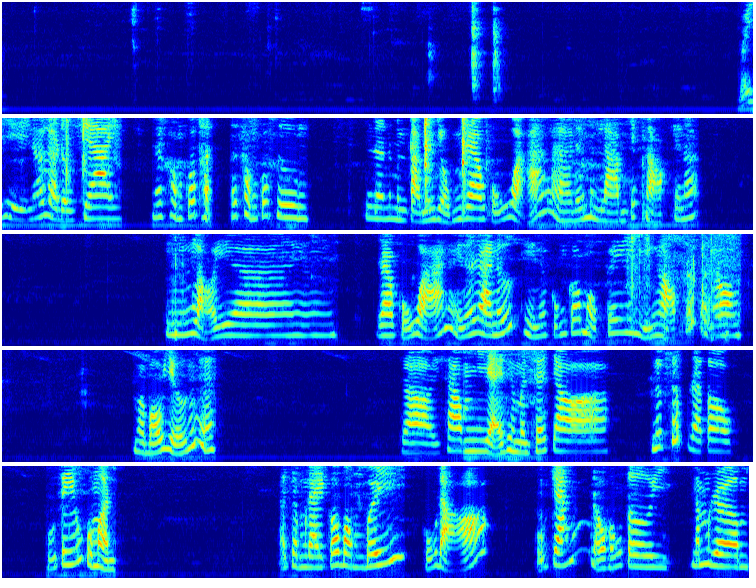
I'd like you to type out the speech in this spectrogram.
Bởi vì nó là đồ chai nó không có thịt nó không có xương. Nên mình tận dụng rau củ quả là để mình làm chất ngọt cho nó. Những loại uh, rau củ quả này nó ra nước thì nó cũng có một cái vị ngọt rất là ngon. Mà bổ dưỡng nữa. Rồi xong như vậy thì mình sẽ cho nước súp ra tô củ tiếu của mình. Ở trong đây có bông bí củ đỏ củ trắng, đậu hũ tươi, nấm rơm.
